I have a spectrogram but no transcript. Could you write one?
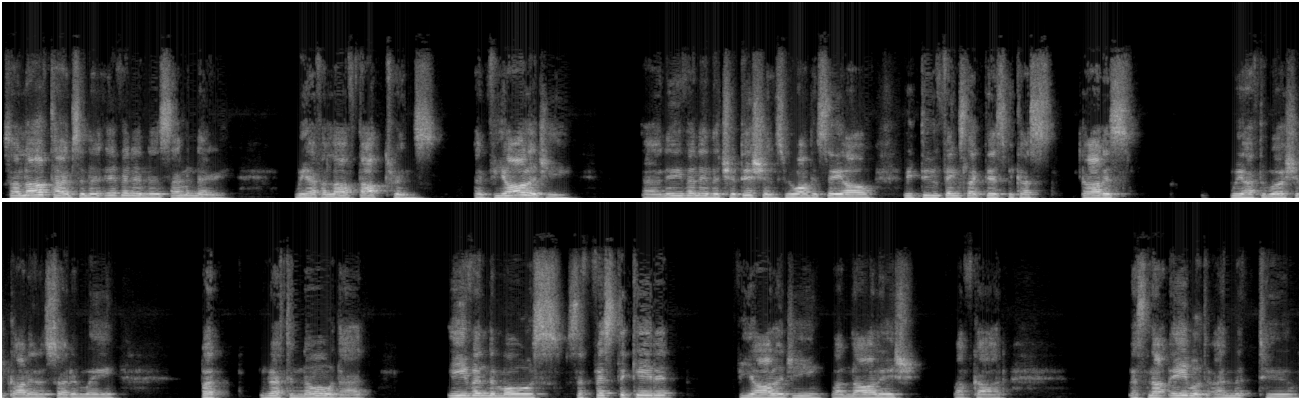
So a lot of times, in the, even in the seminary, we have a lot of doctrines and theology, Uh, and even in the traditions, we want to say, "Oh, we do things like this because God is." We have to worship God in a certain way, but we have to know that even the most sophisticated theology or knowledge of God is not able to, to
